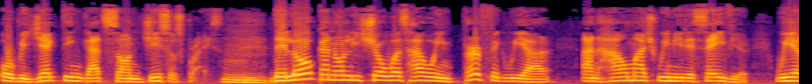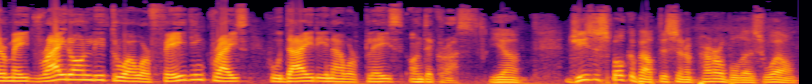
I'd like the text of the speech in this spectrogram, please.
or rejecting God's Son, Jesus Christ. Mm. The law can only show us how imperfect we are and how much we need a Savior. We are made right only through our faith in Christ who died in our place on the cross. Yeah. Jesus spoke about this in a parable as well.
